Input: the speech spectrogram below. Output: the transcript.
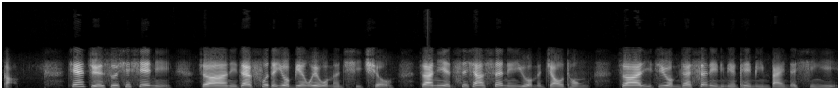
告。今天主耶稣，谢谢你，主要你在父的右边为我们祈求，主要你也赐下圣灵与我们交通，主要以至于我们在圣灵里面可以明白你的心意。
